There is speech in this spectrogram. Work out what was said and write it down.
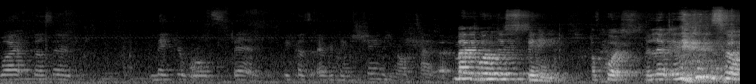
What doesn't make your world spin? Because everything's changing all the time. My world is spinning, of course. so,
